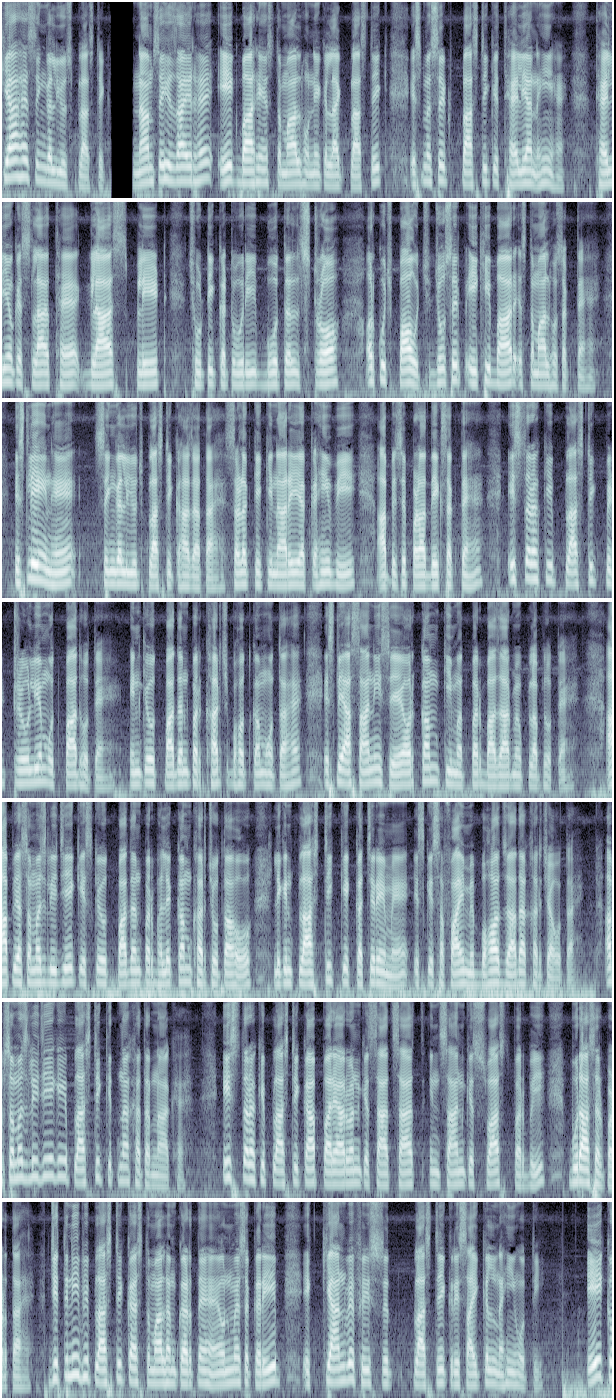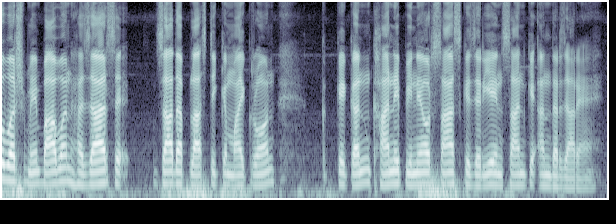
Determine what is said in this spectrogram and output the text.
क्या है सिंगल यूज़ प्लास्टिक नाम से ही ज़ाहिर है, एक बार ही इस्तेमाल होने के लायक प्लास्टिक इसमें सिर्फ़ प्लास्टिक की थैलियाँ नहीं हैं। थैलियों के साथ है ग्लास प्लेट छोटी कटोरी, बोतल स्ट्रॉ और कुछ पाउच जो सिर्फ़ एक ही बार इस्तेमाल हो सकते हैं। इसलिए इन्हें सिंगल यूज़ प्लास्टिक कहा जाता है। सड़क के किनारे या कहीं भी आप इसे पड़ा देख सकते हैं। इस तरह की प्लास्टिक पेट्रोलियम उत्पाद होते हैं। इनके उत्पादन पर खर्च बहुत कम होता है, इसलिए आसानी से और कम कीमत पर बाज़ार में उपलब्ध होते हैं। आप यह समझ लीजिए कि इसके उत्पादन पर भले कम खर्च होता हो, लेकिन प्लास्टिक के कचरे में इसकी सफ़ाई में बहुत ज़्यादा खर्चा होता है। अब समझ लीजिए कि प्लास्टिक कितना खतरनाक है। इस तरह की प्लास्टिक का पर्यावरण के साथ साथ इंसान के स्वास्थ्य पर भी बुरा असर पड़ता है। जितनी भी प्लास्टिक का इस्तेमाल हम करते हैं, उनमें से करीब इक्यानवे फ़ीसद प्लास्टिक रिसाइकल नहीं होती। एक वर्ष में बावन हज़ार से ज़्यादा प्लास्टिक के माइक्रोन के कण खाने, पीने और सांस के ज़रिए इंसान के अंदर जा रहे हैं।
